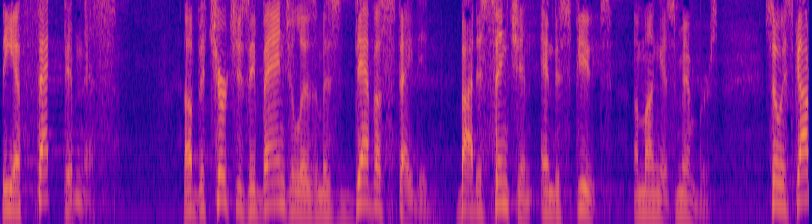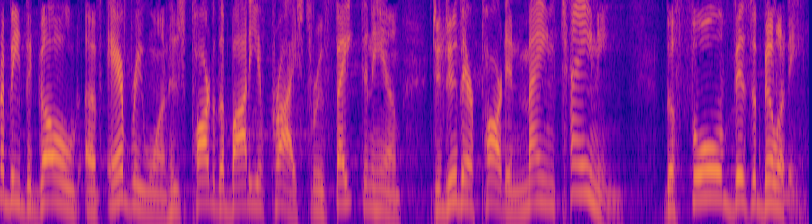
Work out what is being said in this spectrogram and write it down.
The effectiveness of the church's evangelism is devastated by dissension and disputes among its members. So it's got to be the goal of everyone who's part of the body of Christ through faith in Him to do their part in maintaining the full visibility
